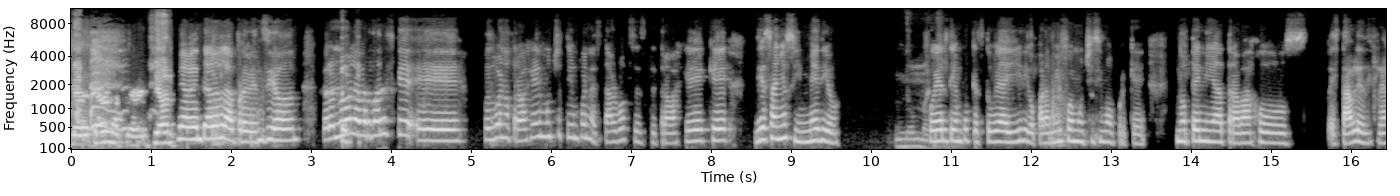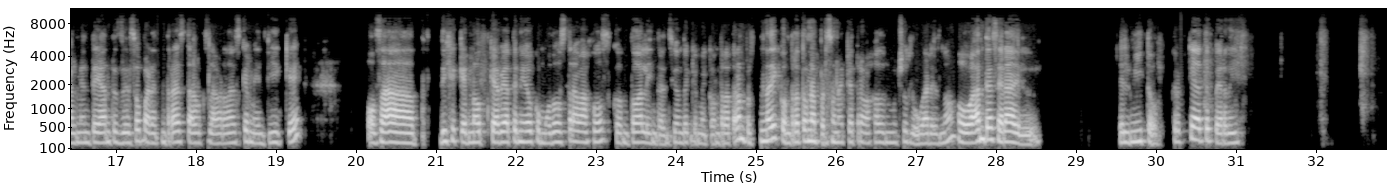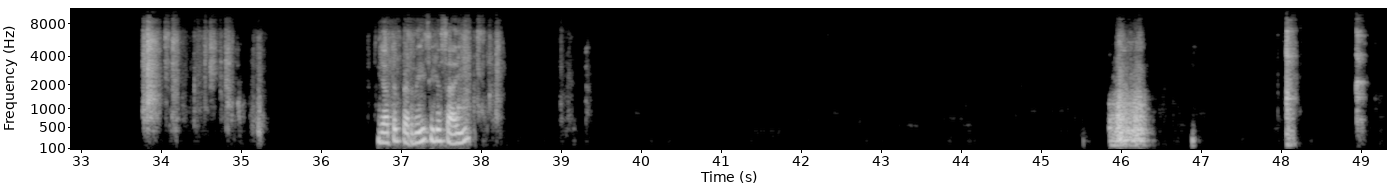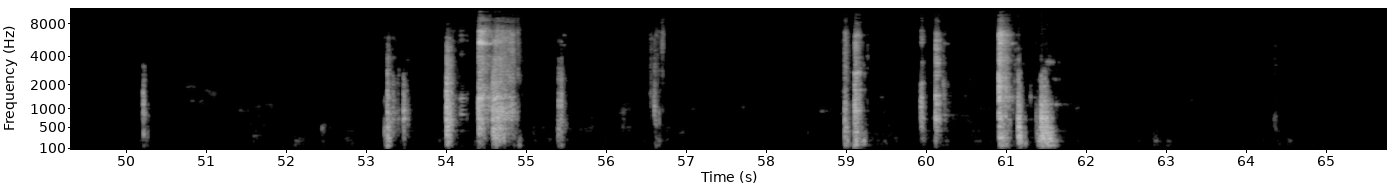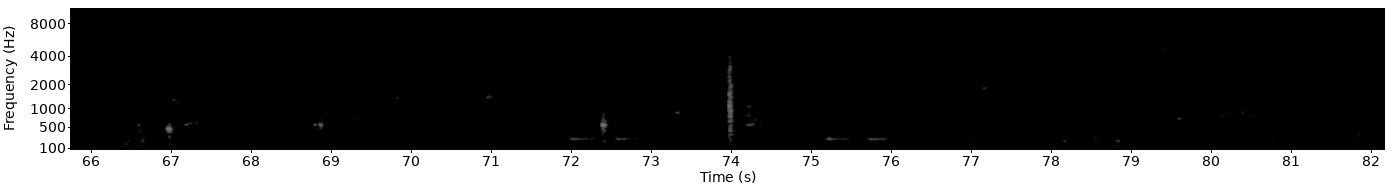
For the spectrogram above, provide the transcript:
Me aventaron la prevención. me aventaron la prevención. Pero no, la verdad es que, eh, pues bueno, trabajé mucho tiempo en Starbucks, este, trabajé que 10 años y medio. fue el tiempo que estuve ahí, digo, para mí fue muchísimo porque no tenía trabajos estables realmente antes de eso para entrar a Starbucks, la verdad es que mentí que, o sea, dije que no, que había tenido como dos trabajos con toda la intención de que me contrataran, pues nadie contrata a una persona que ha trabajado en muchos lugares, ¿no? O antes era el, el mito, creo que ya te perdí. Ya te perdí, ¿sigues ahí?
